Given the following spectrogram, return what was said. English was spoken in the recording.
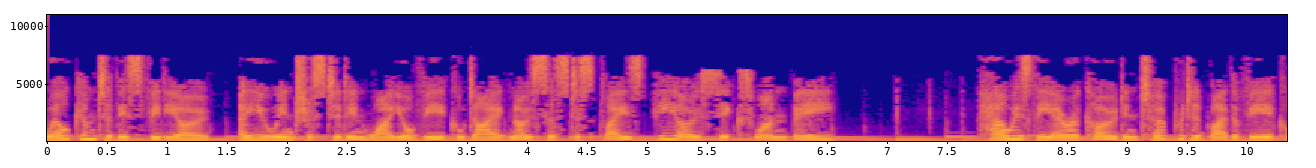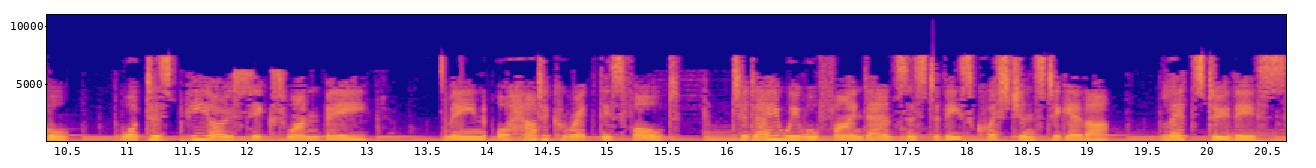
Welcome to this video. Are you interested in why your vehicle diagnosis displays P061B? How is the error code interpreted by the vehicle? What does P061B mean, or how to correct this fault? Today we will find answers to these questions together. Let's do this.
